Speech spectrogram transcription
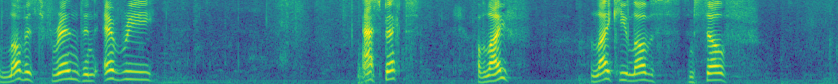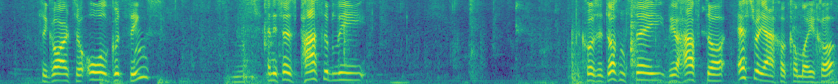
love his friend in every aspect of life, like he loves himself with regard to all good things. And he says, possibly because it doesn't say v'yohavta esrayacha kamoicha,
